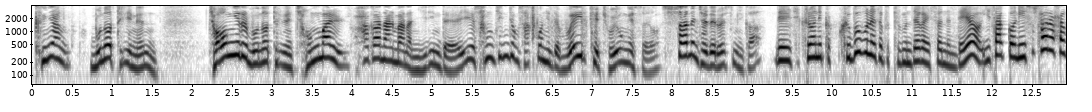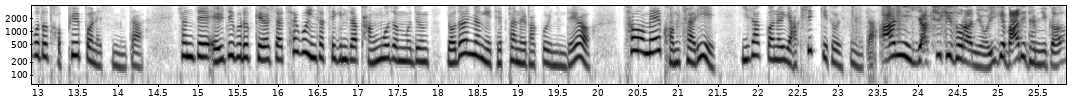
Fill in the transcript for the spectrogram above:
그냥 무너뜨리는 정의를 무너뜨리는 정말 화가 날 만한 일인데 이게 상징적 사건인데 왜 이렇게 조용했어요? 수사는 제대로 했습니까? 네, 그러니까 그 부분에서부터 문제가 있었는데요. 이 사건이 수사를 하고도 덮일 뻔했습니다. 현재 LG그룹 계열사 최고 인사 책임자 박모 전무 등 8명이 재판을 받고 있는데요. 처음에 검찰이 이 사건을 약식 기소했습니다. 아니 약식 기소라뇨? 이게 말이 됩니까?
